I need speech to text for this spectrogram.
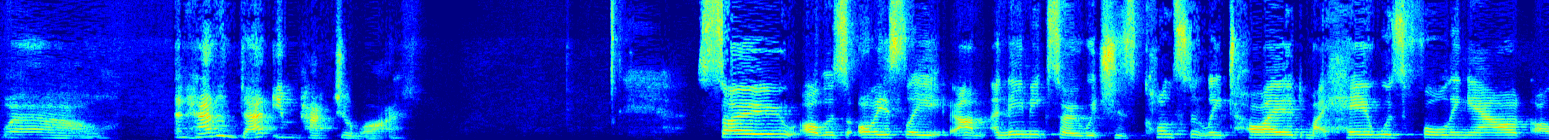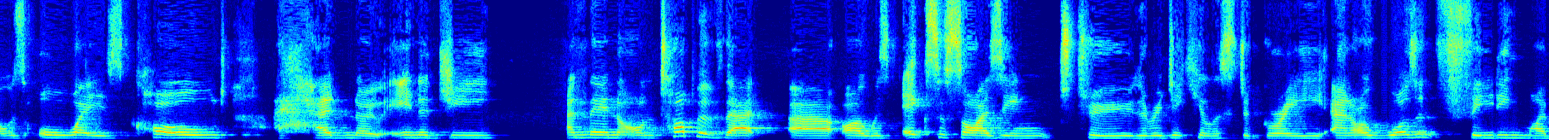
Wow. And how did that impact your life? So I was obviously um, anemic, so which is constantly tired. My hair was falling out. I was always cold. I had no energy. And then on top of that, uh, I was exercising to the ridiculous degree and I wasn't feeding my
